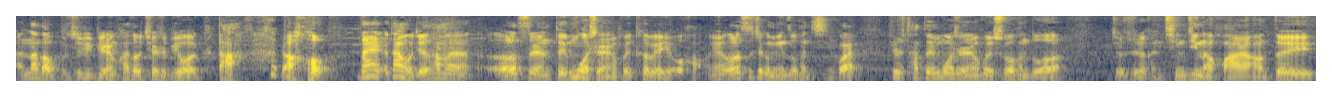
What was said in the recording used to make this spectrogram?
啊，那倒不至于，别人块头确实比我大，然后，但是，但是我觉得他们俄罗斯人对陌生人会特别友好，因为俄罗斯这个民族很奇怪，就是他对陌生人会说很多，就是很亲近的话，然后对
